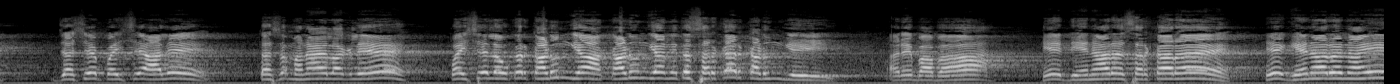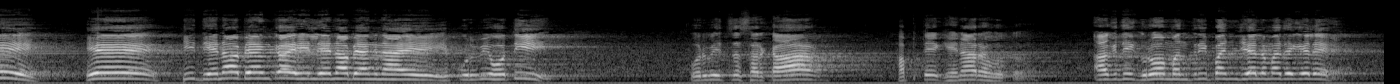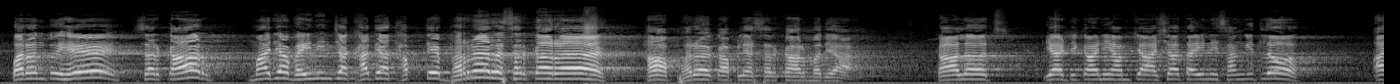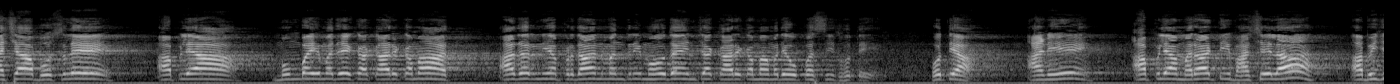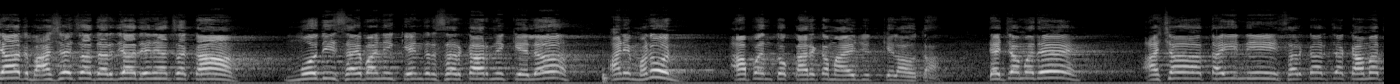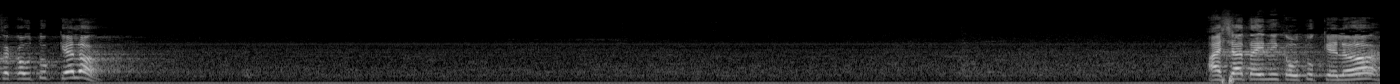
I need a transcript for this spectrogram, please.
जसे पैसे आले तसं म्हणायला लागले पैसे लवकर काढून घ्या काढून घ्या नाही तर सरकार काढून घेईल. अरे बाबा हे देणारं सरकार आहे हे घेणारं नाही. हे ही देना बँक आहे ही लेना बँक नाही. पूर्वी होती. पूर्वीचं सरकार हप्ते घेणारं होतं. अगदी गृहमंत्री पण जेलमध्ये गेले. परंतु हे सरकार माझ्या बहिणींच्या खात्यात हप्ते भरणारं सरकार आहे. हा फरक आपल्या सरकारमध्ये आहे. कालच या ठिकाणी आमच्या आशाताईंनी सांगितलं आशा भोसले आपल्या मुंबईमध्ये एका कार्यक्रमात आदरणीय प्रधानमंत्री महोदयांच्या कार्यक्रमामध्ये उपस्थित होते. होत्या. आणि आपल्या मराठी भाषेला अभिजात भाषेचा दर्जा देण्याचं काम मोदी साहेबांनी केंद्र सरकारने केलं आणि म्हणून आपण तो कार्यक्रम आयोजित केला होता. त्याच्यामध्ये अशा ताईंनी सरकारच्या कामाचं कौतुक केलं. आशाताईंनी कौतुक केलं.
